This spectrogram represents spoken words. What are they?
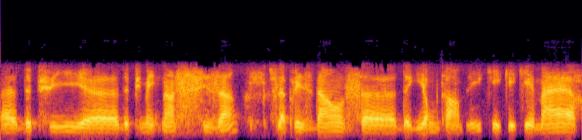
euh, euh, depuis euh, depuis maintenant six ans, sous la présidence euh, de Guillaume Tremblay, qui, qui, qui est maire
